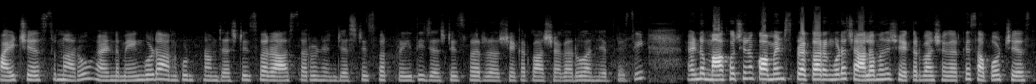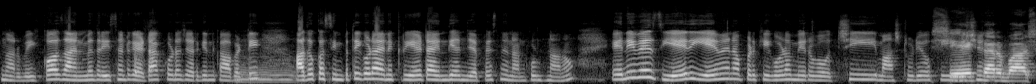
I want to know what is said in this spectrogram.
ఫైట్ చేస్తున్నారు. అండ్ మేము కూడా అనుకుంటున్నాం justice for Raj Tarun and justice for Preethi justice for Shekhar Bhasha garu అని చెప్పేసి. అండ్ మాకు వచ్చిన కామెంట్స్ ప్రకారం కూడా చాలా మంది శేఖర్ భాషా గారికి సపోర్ట్ చేస్తున్నారు. బికాజ్ ఆయన మీద రీసెంట్గా అటాక్ కూడా జరిగింది కాబట్టి అదొక సింపతి కూడా ఆయన క్రియేట్ అయింది అని చెప్పేసి నేను అనుకుంటున్నాను. ఎనీవేస్ ఏది ఏమైనప్పటికీ కూడా మీరు వచ్చి మా స్టూడియోకి భాష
